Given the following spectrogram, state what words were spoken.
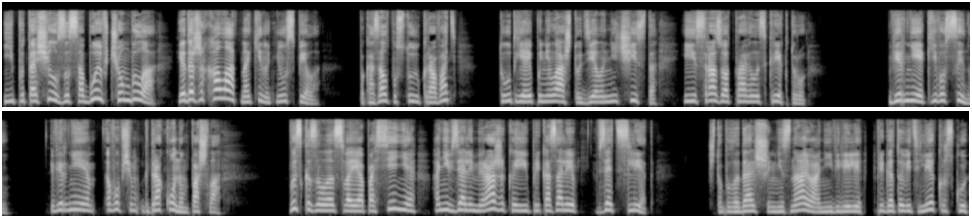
и потащил за собой, в чем была. Я даже халат накинуть не успела. Показал пустую кровать. Тут я и поняла, что дело нечисто, и сразу отправилась к ректору. Вернее, к его сыну. Вернее, в общем, к драконам пошла — Высказала свои опасения, они взяли Миражика и приказали взять след. Что было дальше, не знаю, они велели приготовить лекарскую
